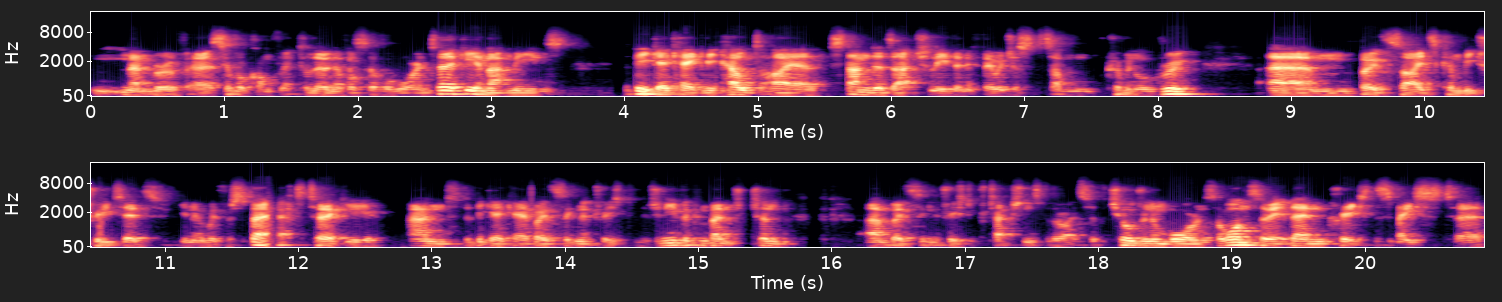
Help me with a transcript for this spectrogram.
member of a civil conflict, a low-level civil war in Turkey, and that means the PKK can be held to higher standards actually than if they were just some criminal group. Um, both sides can be treated, you know, with respect. Turkey and the PKK are both signatories to the Geneva Convention, um, both signatories to protections for the rights of children in war and so on. So it then creates the space to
